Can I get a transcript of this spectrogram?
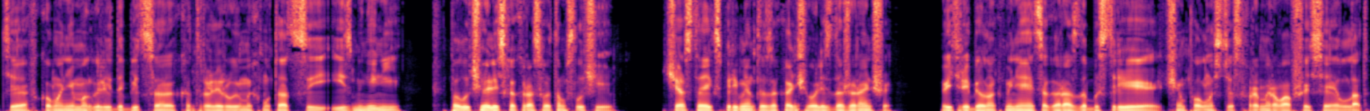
те, в ком они могли добиться контролируемых мутаций и изменений, получались как раз в этом случае. Часто эксперименты заканчивались даже раньше, ведь ребенок меняется гораздо быстрее, чем полностью сформировавшийся Эллад.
